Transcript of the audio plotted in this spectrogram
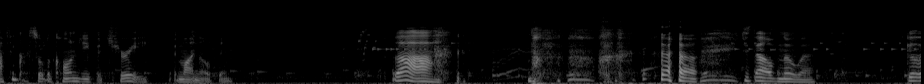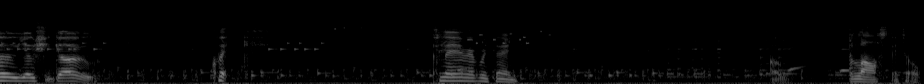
I think I saw the kanji for tree. It might not have been. Ah! Just out of nowhere. Go, Yoshi, go! Quick! Clear everything. Oh, blast it all.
